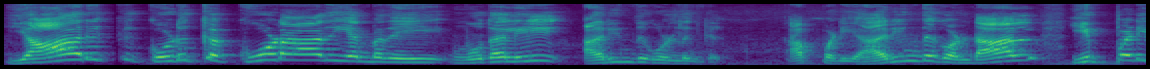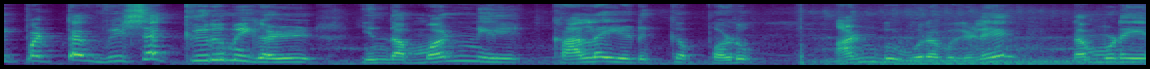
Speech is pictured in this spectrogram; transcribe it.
யாருக்கு கொடுக்க கூடாது என்பதை முதலில் அறிந்து கொள்ளுங்கள். அப்படி அறிந்து கொண்டால் இப்படிப்பட்ட விஷ கிருமிகள் இந்த மண்ணில் களை எடுக்கப்படும் அன்பு உறவுகளே நம்முடைய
